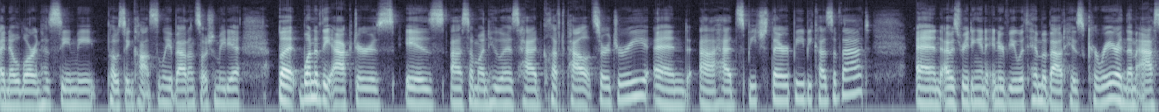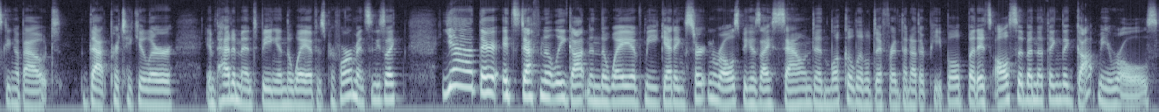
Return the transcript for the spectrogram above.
I know Lauren has seen me posting constantly about on social media. But one of the actors is uh, someone who has had cleft palate surgery and uh, had speech therapy because of that. And I was reading an interview with him about his career and them asking about that particular impediment being in the way of his performance. And he's like, "Yeah, there, it's definitely gotten in the way of me getting certain roles because I sound and look a little different than other people. But it's also been the thing that got me roles.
